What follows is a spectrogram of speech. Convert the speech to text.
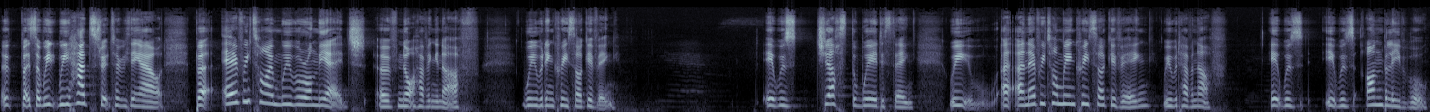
but so we, we had stripped everything out. But every time we were on the edge of not having enough, we would increase our giving. It was just the weirdest thing. We and every time we increased our giving, we would have enough. It was, it was unbelievable.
